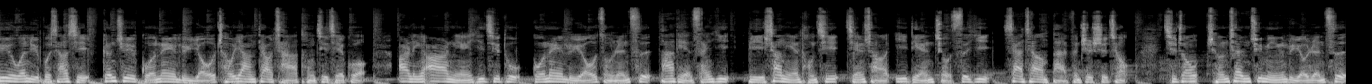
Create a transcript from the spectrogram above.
据文旅部消息，根据国内旅游抽样调查统计结果，二零二二年一季度国内旅游总人次八点三亿，比上年同期减少一点九四亿，下降百分之十九。其中，城镇居民旅游人次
